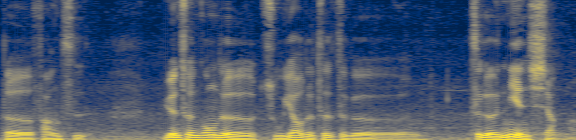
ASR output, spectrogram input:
的房子，元成功的主要的这这个这个念想啊。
